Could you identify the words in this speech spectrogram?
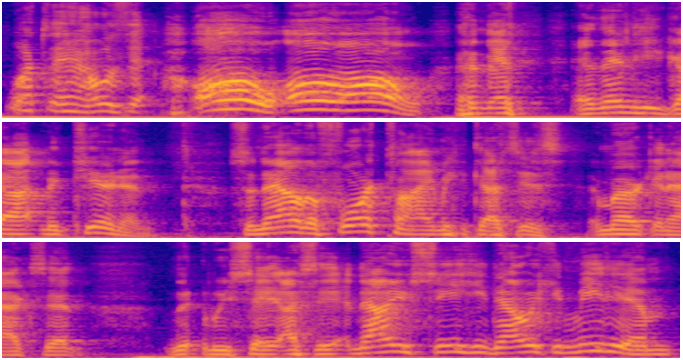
"What the hell is it?" Oh, oh, oh! And then, and then he got McTiernan. So now the fourth time he does his American accent, we say, I say, now you see, he now we can meet him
